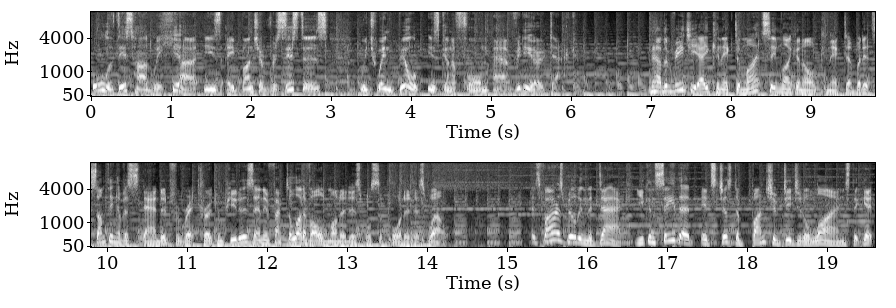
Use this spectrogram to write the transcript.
all of this hardware here is a bunch of resistors which when built is going to form our video DAC. Now the VGA connector might seem like an old connector but it's something of a standard for retro computers and in fact a lot of old monitors will support it as well. As far as building the DAC, you can see that it's just a bunch of digital lines that get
